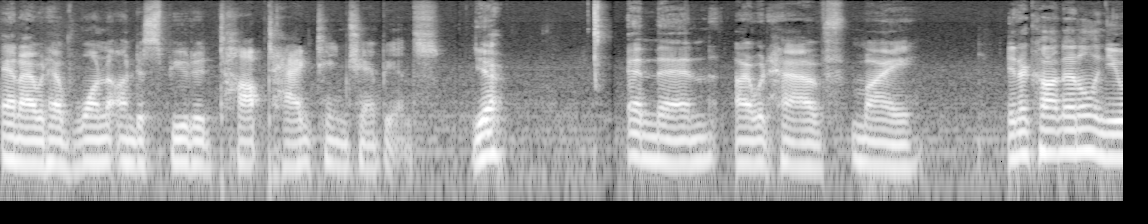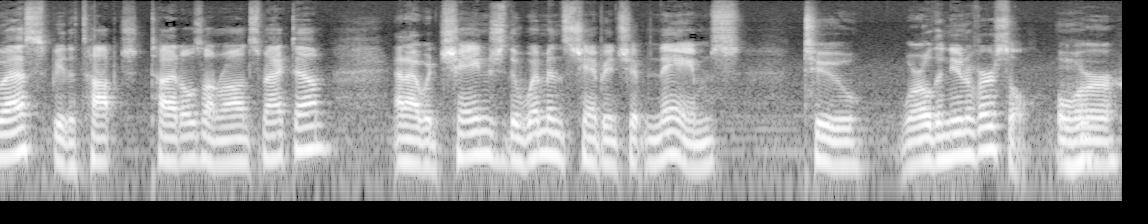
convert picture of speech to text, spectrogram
and I would have one undisputed top tag team champions Yeah. and then I would have my Intercontinental and US be the top titles on Raw and SmackDown, and I would change the women's championship names to World and Universal or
